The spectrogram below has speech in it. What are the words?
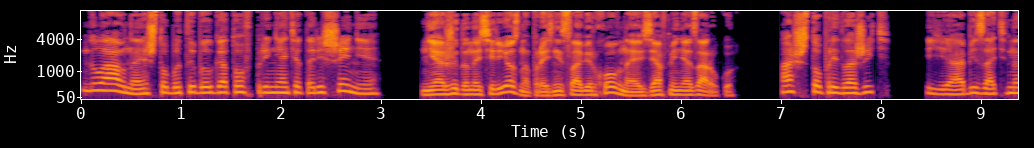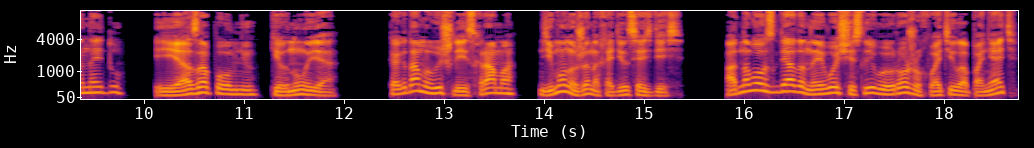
Главное, чтобы ты был готов принять это решение. Неожиданно серьезно произнесла Верховная, взяв меня за руку. А что предложить? Я обязательно найду. Я запомню, кивнул я. Когда мы вышли из храма, Димон уже находился здесь. Одного взгляда на его счастливую рожу хватило понять,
